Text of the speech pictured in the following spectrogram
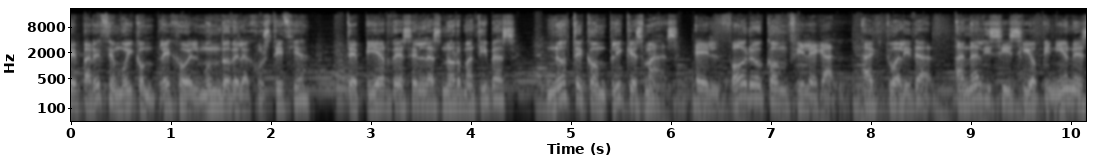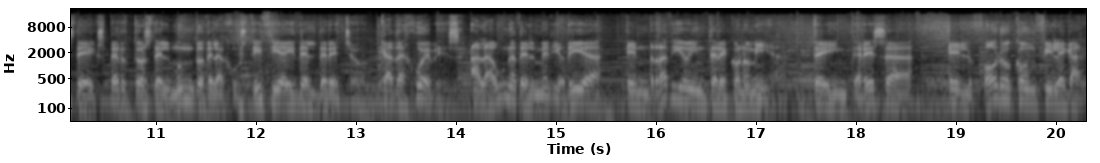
¿Te parece muy complejo el mundo de la justicia? ¿Te pierdes en las normativas? No te compliques más. El Foro Confilegal. Actualidad, análisis y opiniones de expertos del mundo de la justicia y del derecho. Cada jueves a la una del mediodía en Radio Intereconomía. ¿Te interesa el Foro Confilegal?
